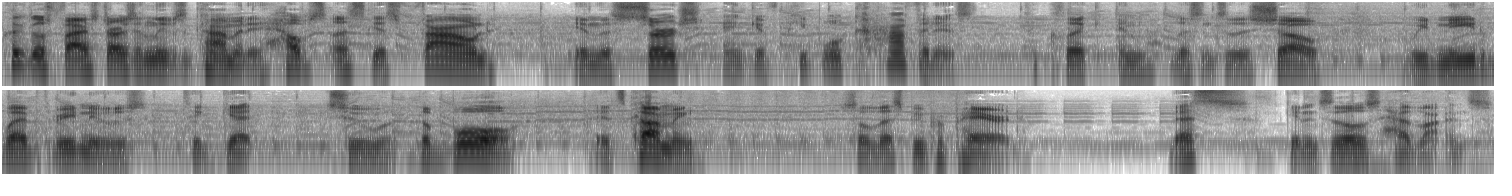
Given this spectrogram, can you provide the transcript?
Click those five stars and leave us a comment. It helps us get found in the search and give people confidence to click and listen to the show. We need Web3 news to get to the bull. It's coming, so let's be prepared. Let's get into those headlines.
